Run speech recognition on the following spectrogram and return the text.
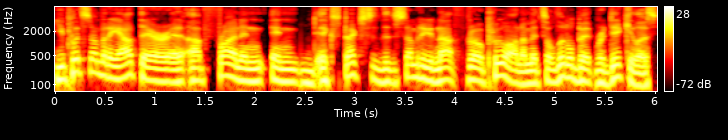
you put somebody out there uh, up front and, and expects somebody to not throw a poo on them. It's a little bit ridiculous.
